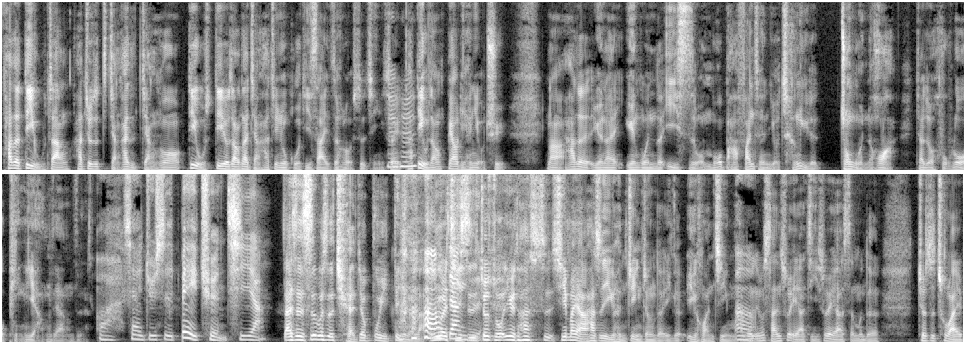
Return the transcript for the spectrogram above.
他的第五章，他就是讲开始讲说第五、第六章在讲他进入国际赛之后的事情，所以他第五章标题很有趣。那他的原来原文的意思，我们如果把它翻成有成语的中文的话，叫做虎落平阳这样子。哇，下一句是被犬欺呀。但是是不是全就不一定了啦，因为其实就是说，因为它是西班牙，它是一个很竞争的一个一个环境嘛。比如三岁啊、几岁啊什么的，就是出来，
